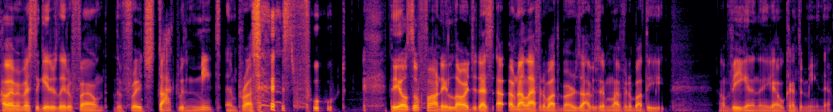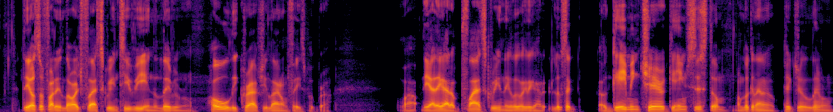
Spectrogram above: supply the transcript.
however, investigators later found the fridge stocked with meat and processed food. They also found a large. That's I'm not laughing about the murders, obviously. I'm laughing about the I'm vegan and then you got all kinds of meat in there. They also found a large flat screen TV in the living room. Holy crap! She lied on Facebook, bro. Wow. Yeah, they got a flat screen. They look like they got. It looks like a gaming chair, game system. I'm looking at a picture of the living room.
